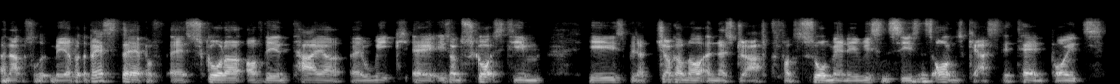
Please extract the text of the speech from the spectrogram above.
an absolute mare. But the best uh, uh, scorer of the entire uh, week, uh, he's on Scott's team. He's been a juggernaut in this draft for so many recent seasons. Orange Cassidy, 10 points.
